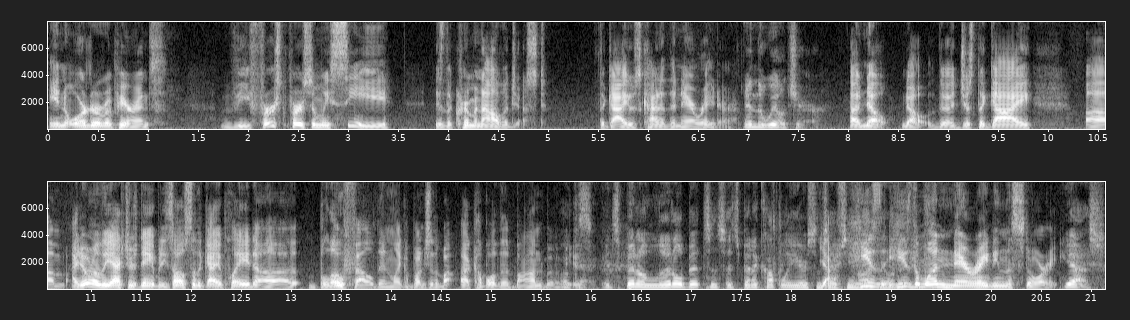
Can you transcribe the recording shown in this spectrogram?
in order of appearance, the first person we see is the criminologist, the guy who's kind of the narrator. In the wheelchair. Uh, no, no, the just the guy. Um, I don't know the actor's name, but he's also the guy who played uh, Blofeld in like a bunch of the a couple of the Bond movies. Okay. It's been a little bit since it's been a couple of years since Yeah, I've seen. he's he's the one narrating the story. Yes.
